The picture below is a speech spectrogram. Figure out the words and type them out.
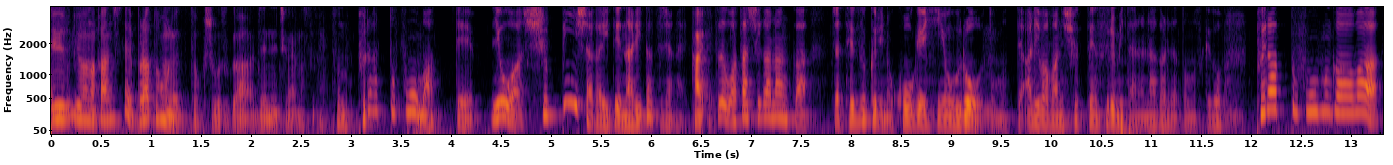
ていうような感じでプラットフォームによって特色が全然違いますね。そのプラットフォーマーって要は出品者がいて成り立つじゃないですか、はい例えば私がなんかじゃあ手作りの工芸品を売ろうと思ってアリババに出店するみたいな流れだと思うんですけどプラットフォーム側は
